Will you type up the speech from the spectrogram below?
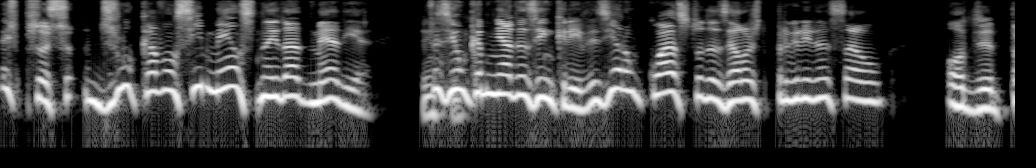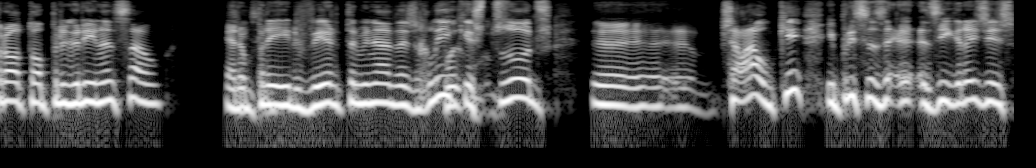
as pessoas deslocavam-se imenso na Idade Média, Sim, faziam caminhadas incríveis e eram quase todas elas de peregrinação ou de proto-peregrinação. Eram para ir ver determinadas relíquias, tesouros, eh, sei lá o quê, e por isso as, as igrejas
